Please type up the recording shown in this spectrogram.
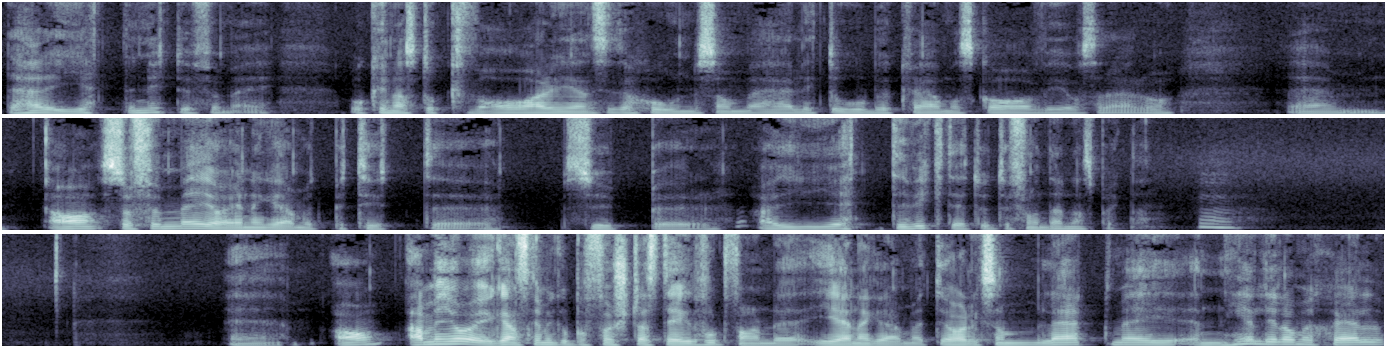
det här är jättenyttigt för mig. Och kunna stå kvar i en situation som är lite obekväm och skavig och sådär. Ehm, ja, så för mig har enagrammet betytt eh, super, ja, jätteviktigt utifrån den aspekten. Mm. Eh, ja. ja, men jag är ganska mycket på första steget fortfarande i enagrammet. Jag har liksom lärt mig en hel del om mig själv,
